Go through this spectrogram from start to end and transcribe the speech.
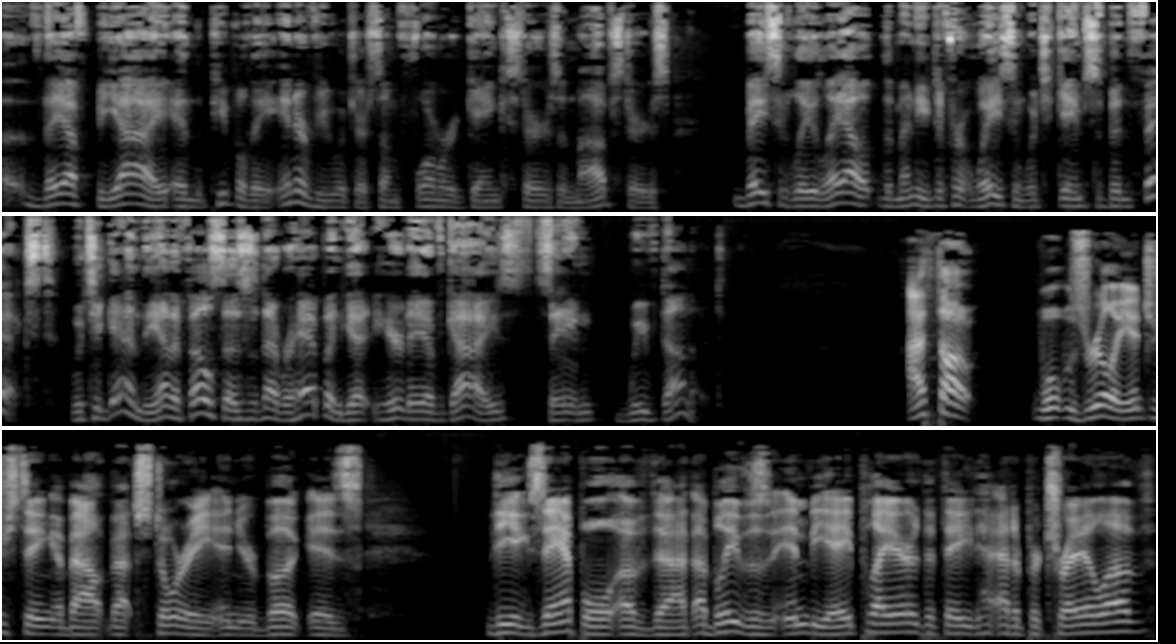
uh, the FBI and the people they interview, which are some former gangsters and mobsters, basically lay out the many different ways in which games have been fixed. Which again, the NFL says has never happened, yet here they have guys saying we've done it. I thought what was really interesting about that story in your book is the example of that. I believe it was an NBA player that they had a portrayal of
